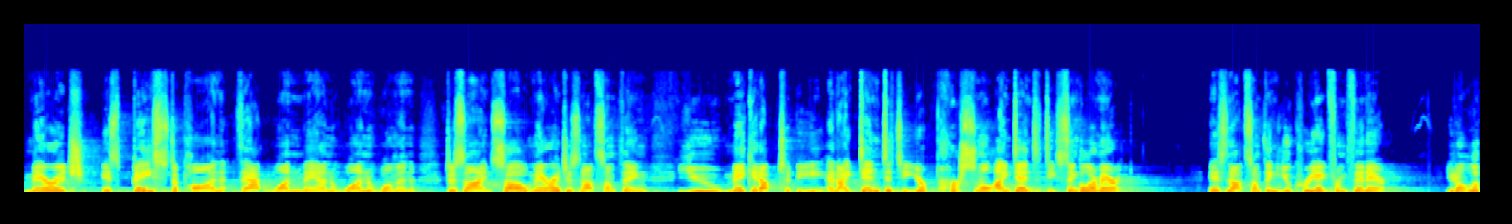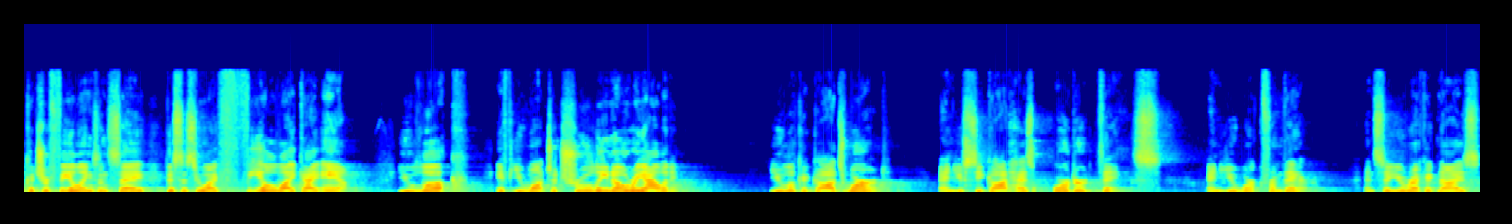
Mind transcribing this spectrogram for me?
Marriage is based upon that one man, one woman design. So, marriage is not something you make it up to be. An identity, your personal identity, single or married, is not something you create from thin air. You don't look at your feelings and say, This is who I feel like I am. You look, if you want to truly know reality, you look at God's word and you see God has ordered things and you work from there. And so you recognize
